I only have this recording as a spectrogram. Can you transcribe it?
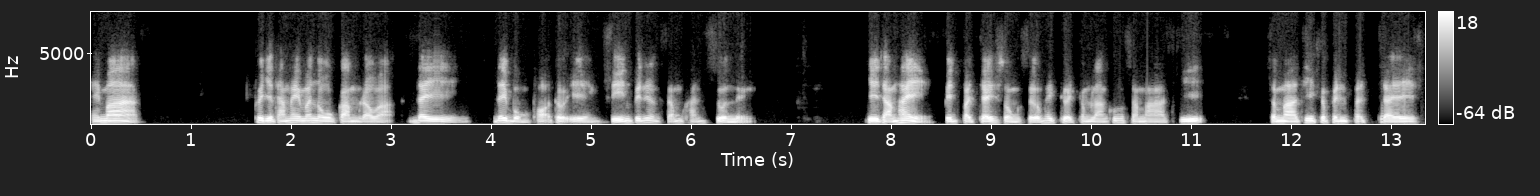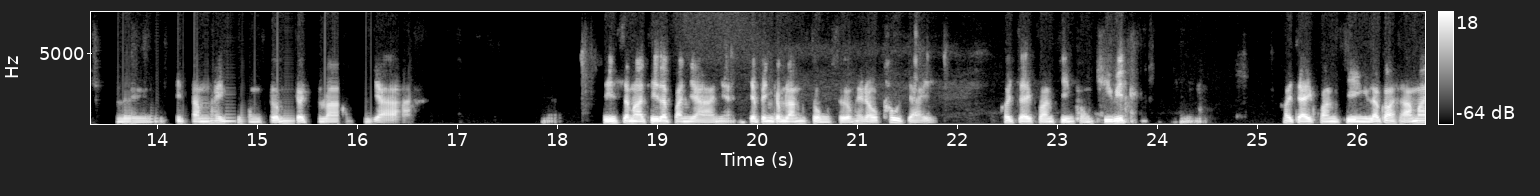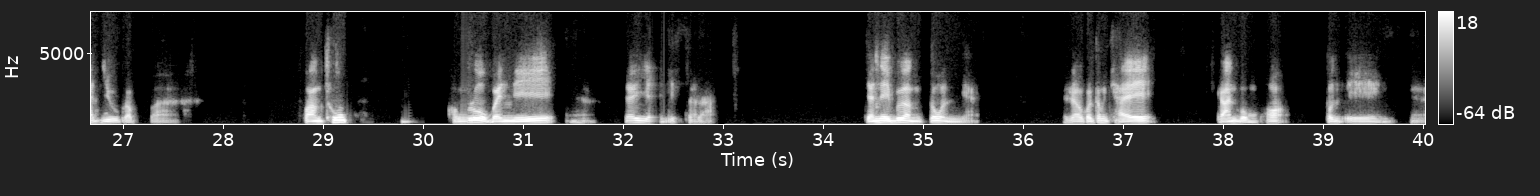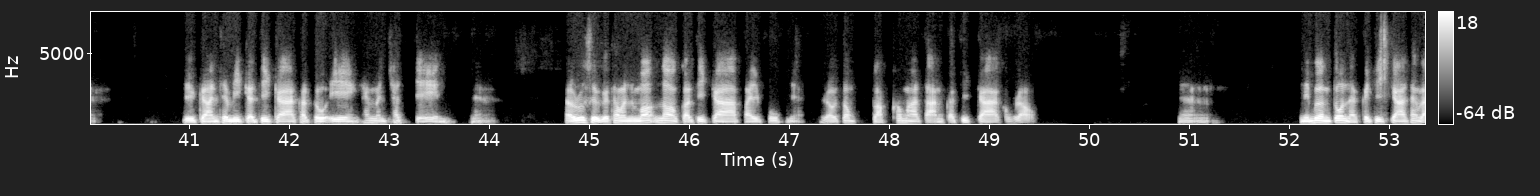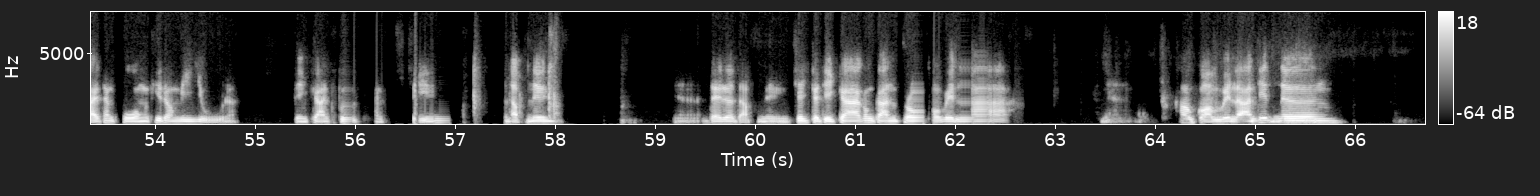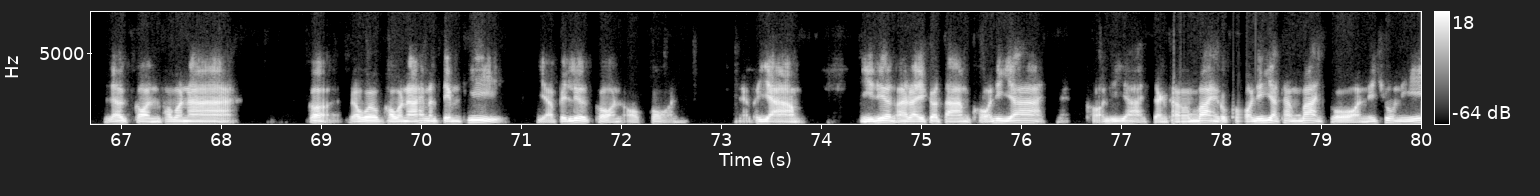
ให้มาก ก็จะทำให้มโนกรรมเราอะได้ได้บ่มเพาะตัวเอง ศีลเป็นเรื่องสำคัญส่วนหนึ่ง ที่ทำให้เป็นปัจจัยส่งเสริมให้เกิดกำลังของสมาธิ สมาธิก็เป็นปัจจัยหนึ่งที่ทำให้ส่งเสริมเกิดกำลังของปัญญา ศีลสมาธิและปัญญาเนี่ย จะเป็นกำลังส่งเสริมให้เราเข้าใจ เข้าใจความจริงของชีวิต เข้าใจความจริงแล้วก็สามารถอยู่กับความทุกข์ของโลกใบนี้ ได้อย่างอิสระจะในเบื้องต้นเนี่ย เราก็ต้องใช้การบ่มเพาะตนเองหรือการจะมีกติกากับตัวเองให้มันชัดเจนนะ เรารู้สึกว่าถ้ามันนอกกติกาไปปุ๊บเนี่ย เราต้องกลับเข้ามาตามกติกาของเราในเบื้องต้นอะกติกาทั้งหลายทั้งปวงที่เรามีอยู่นะเป็นการฝึกศีลระดับหนึ่งได้ระดับหนึ่งเช่นกติกาของการตรงต่อเวลาเข้าก่อนเวลาทิดหนึ่งแล้วก่อนภาวนา ก็เราก็ภาวนาให้มันเต็มที่ อย่าไปเลือกก่อนออกก่อนพยายาม มีเรื่องอะไรก็ตามขออนุญาตขออนุญาตจากทางบ้านก็ขออนุญาตทางบ้านก่อนในช่วงนี้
